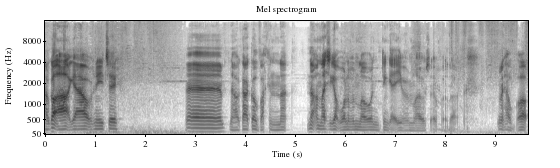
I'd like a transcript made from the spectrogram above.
I've got to get out if I need to. Um, no, I can't go back in that. Not unless you got one of them low and you didn't get either of them low, so for that. I'm gonna help up.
